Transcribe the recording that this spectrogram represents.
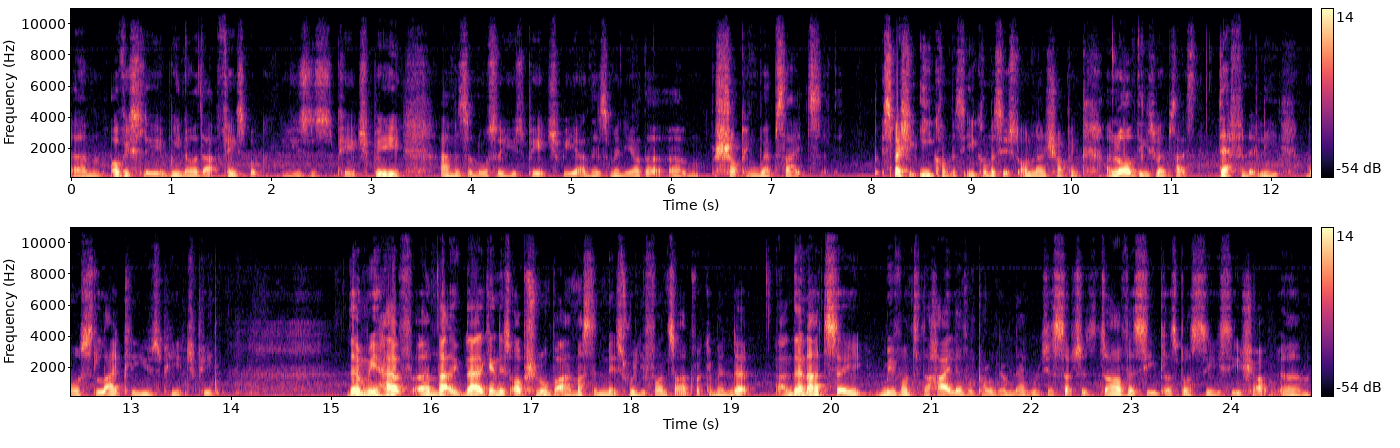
Um, obviously, we know that Facebook uses PHP, Amazon also uses PHP, and there's many other um, shopping websites, especially e-commerce. E-commerce is online shopping. A lot of these websites definitely, most likely use PHP. Then we have um, that. That again is optional, but I must admit it's really fun, so I'd recommend it. And then I'd say move on to the high-level programming languages such as Java, C++, C, C Sharp. Um,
